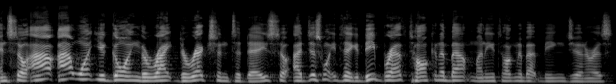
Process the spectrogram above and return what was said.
And so I, I, want you going the right direction today. So I just want you to take a deep breath, talking about money, talking about being generous.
